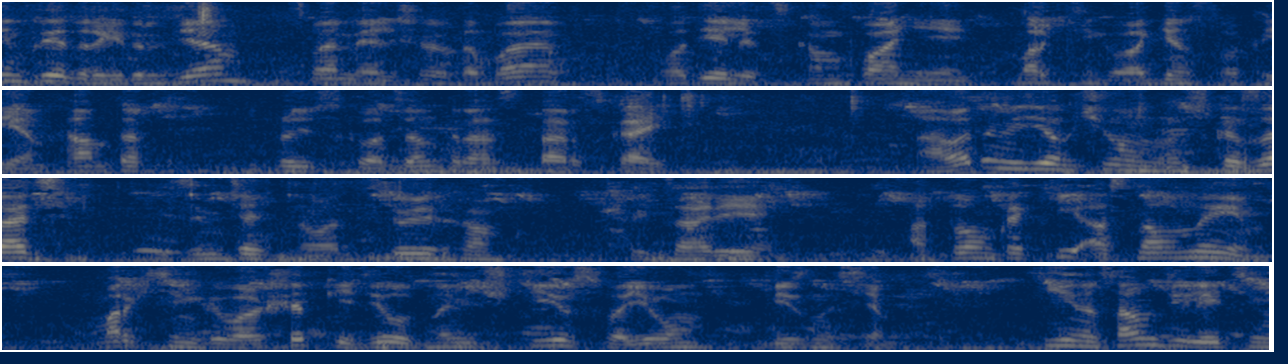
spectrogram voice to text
Всем привет, дорогие друзья! С вами Алишер Табаев, владелец компании маркетингового агентства Клиент Hunter и продюсерского центра Star Sky. А в этом видео хочу вам рассказать из замечательного Цюриха, Швейцарии, о том, какие основные маркетинговые ошибки делают новички в своем бизнесе. И на самом деле эти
